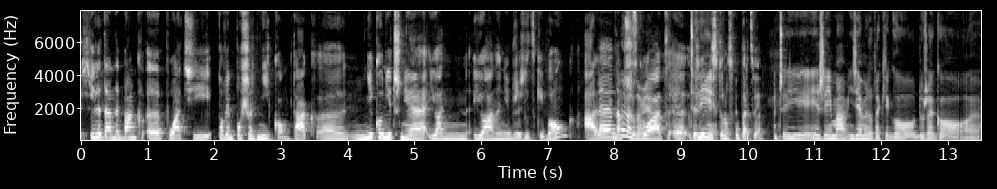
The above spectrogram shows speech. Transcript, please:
I, ile dany bank e, płaci, powiem, pośrednikom, tak? E, niekoniecznie Joan, Niebrzezickiej Bąk, ale na No, przykład e, Czyli- firmie, z którą współpracuję. Czyli jeżeli ma, idziemy do takiego dużego, e,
